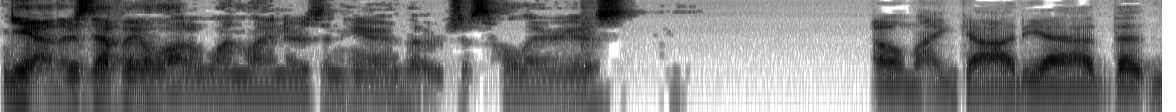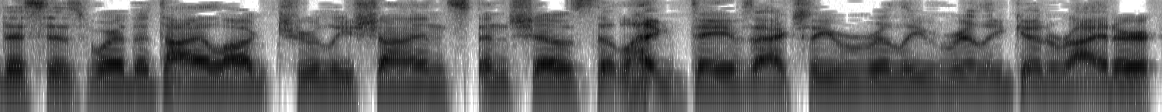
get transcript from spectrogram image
Yeah, there's definitely a lot of one-liners in here that were just hilarious. Oh my god, yeah. That this is where the dialogue truly shines and shows that like Dave's actually a really, really good writer.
